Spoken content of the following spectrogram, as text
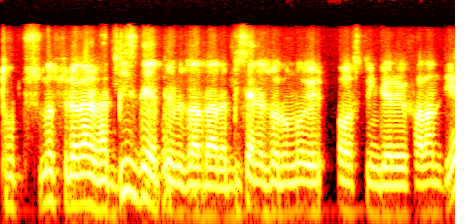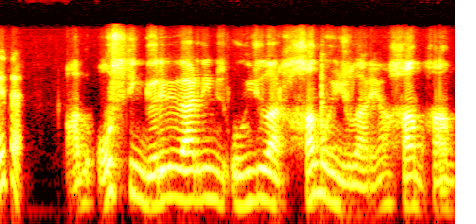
topçusuna süre ver. Ha, Biz de yapıyoruz ara ara bir sene zorunlu Austin görevi falan diye de. Abi Austin görevi verdiğimiz oyuncular ham oyuncular ya. Ham ham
